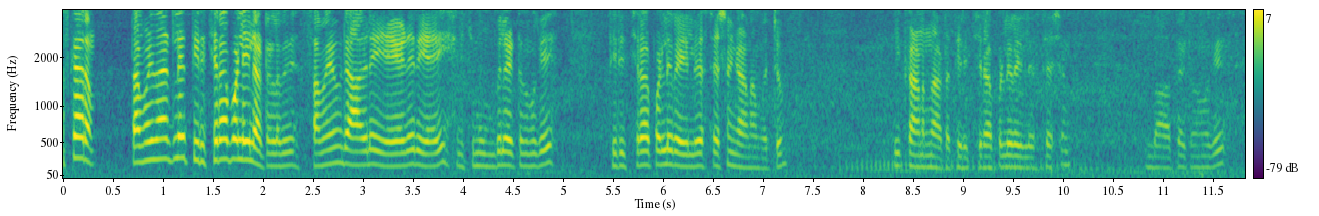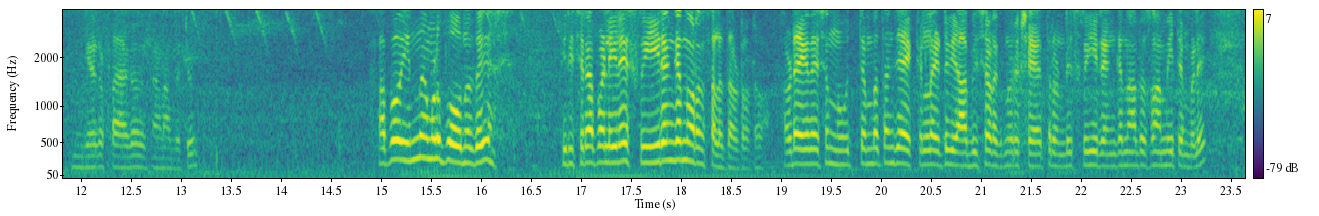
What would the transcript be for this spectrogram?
നമസ്കാരം. തമിഴ്നാട്ടിലെ തിരുച്ചിറാപ്പള്ളിയിലാട്ടുള്ളത്. സമയം രാവിലെ ഏഴരയായി. എനിക്ക് മുമ്പിലായിട്ട് നമുക്ക് തിരുച്ചിറാപ്പള്ളി റെയിൽവേ സ്റ്റേഷൻ കാണാൻ പറ്റും. ഈ കാണുന്ന കേട്ടോ തിരുച്ചിറാപ്പള്ളി റെയിൽവേ സ്റ്റേഷൻ. ഭാഗത്തായിട്ട് നമുക്ക് ഇന്ത്യയുടെ ഫ്ലാഗ് കാണാൻ പറ്റും. അപ്പോൾ ഇന്ന് നമ്മൾ പോകുന്നത് തിരുച്ചിറപ്പള്ളിയിലെ ശ്രീരംഗം എന്ന് പറഞ്ഞ സ്ഥലത്താണ് കേട്ടോ അവിടെ ഏകദേശം നൂറ്റമ്പത്തഞ്ച് ഏക്കറിലായിട്ട് വ്യാപിച്ച് കിടക്കുന്ന ഒരു ക്ഷേത്രമുണ്ട് ശ്രീ രംഗനാഥസ്വാമി ടെമ്പിൾ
